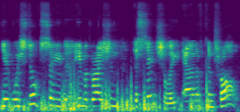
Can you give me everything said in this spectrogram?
yet we still see immigration essentially out of control.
